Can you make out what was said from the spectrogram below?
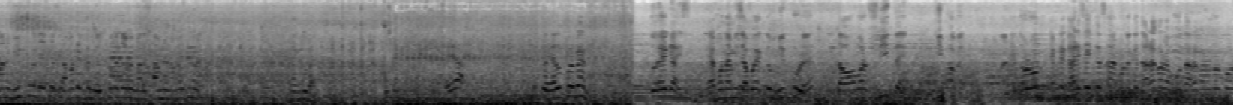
মানে মিরপুরে দেখেছি আমাকে একটু হেল্প করে যাবে মানে সামনে নামাই দিবেন থ্যাংক ইউ ভাই। ভাইয়া, একটু হেল্প করবেন? তো এই গাইস এখন আমি যাব একদম মিরপুরে, তাও আবার ফ্রিতে কীভাবে? মানে ধরুন, একটা গাড়ি চাইতেছে, আমি ওনাকে দাঁড়া করাবো, দাঁড়া করানোর পর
